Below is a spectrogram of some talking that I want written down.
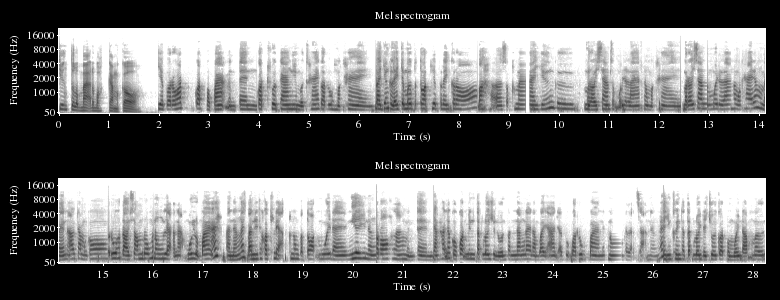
ជាងទុលំបាករបស់កម្មករ ជាបរដ្ឋគាត់ពិបាកមែនទែនគាត់ធ្វើការងារមួយខែគាត់រស់មួយខែបើយើងកលេចទៅមើលបន្ទាត់ភាពក្រីក្ររបស់ស្រុកខ្មែរយើងគឺ131ដុល្លារក្នុងមួយខែ131ដុល្លារក្នុងមួយខែហ្នឹងមិនមែនឲ្យកម្មកររស់ដោយសមរម្យក្នុងលក្ខណៈមួយលំបាកអាហ្នឹងបាននេះថាគាត់ធ្លាក់ក្នុងបន្ទាត់មួយដែលងាយនឹងរខ្លាំងមែនទែនយ៉ាងហោចណាស់ក៏គាត់មានទឹកលុយចំនួនប៉ុណ្ណឹងដែរដើម្បីអាចឲ្យពួកគាត់រស់បាននៅក្នុងកលៈស័កហ្នឹងយើងឃើញថាទឹកលុយដែលជួយគាត់6 10ម៉ឺន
